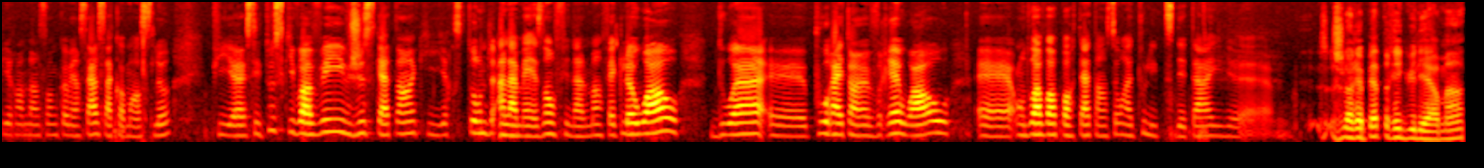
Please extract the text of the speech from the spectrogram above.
puis il rentre dans le centre commercial, ça commence là. Puis euh, c'est tout ce qui va vivre jusqu'à temps qu'il retourne à la maison finalement. Fait que le wow doit, euh, pour être un vrai wow, on doit avoir porté attention à tous les petits détails je le répète régulièrement,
